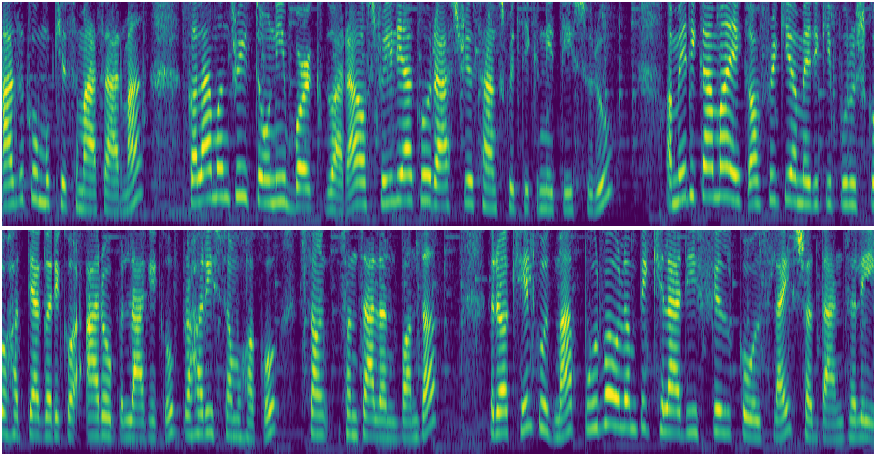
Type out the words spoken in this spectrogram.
आजको मुख्य समाचारमा कलामन्त्री टोनी बर्कद्वारा अस्ट्रेलियाको राष्ट्रिय सांस्कृतिक नीति शुरू अमेरिकामा एक अफ्रिकी अमेरिकी पुरूषको हत्या गरेको आरोप लागेको प्रहरी समूहको सञ्चालन बन्द र खेलकुदमा पूर्व ओलम्पिक खेलाड़ी फिल कोल्सलाई श्रद्धाञ्जली।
